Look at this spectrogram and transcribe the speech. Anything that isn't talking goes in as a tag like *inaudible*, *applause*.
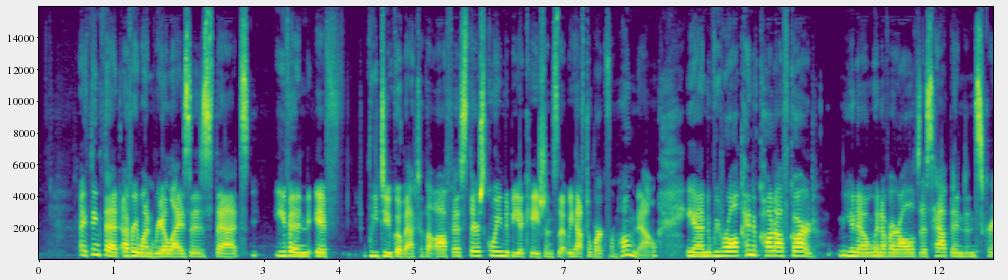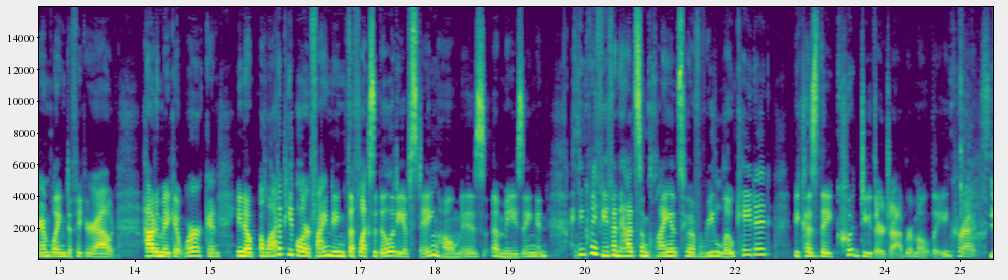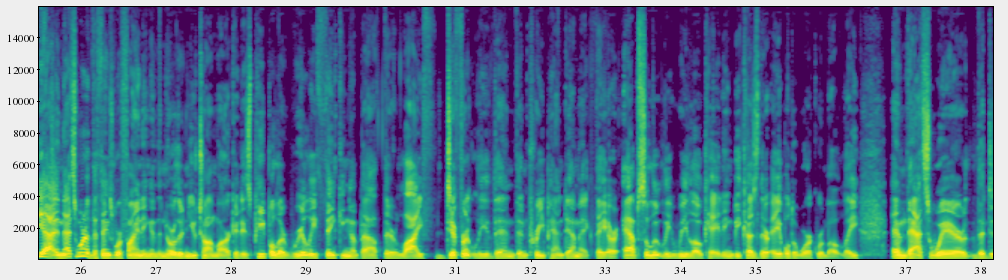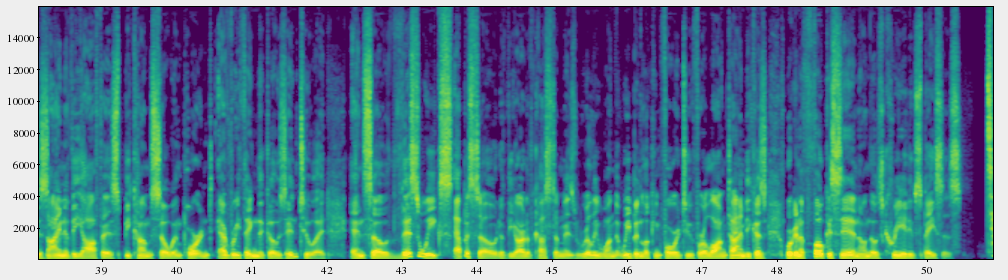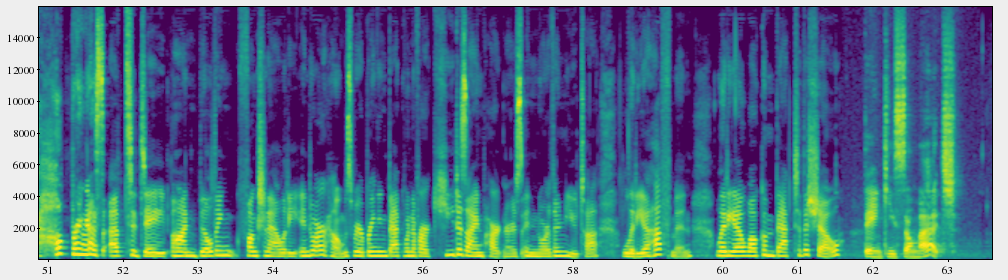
I think that everyone realizes that even if we do go back to the office, there's going to be occasions that we have to work from home now. And we were all kind of caught off guard you know, whenever all of this happened and scrambling to figure out how to make it work. And, you know, a lot of people are finding the flexibility of staying home is amazing. And I think we've even had some clients who have relocated because they could do their job remotely, correct? Yeah, and that's one of the things we're finding in the northern Utah market is people are really thinking about their life differently than than pre-pandemic. They are absolutely relocating because they're able to work remotely. And that's where the design of the office becomes so important everything that goes into it. And so this week's episode of The Art of Custom is really one that we've been looking forward to for a long time because we're going to focus in on those creative spaces. To help bring us up to date on building functionality into our homes, we're bringing back one of our key design partners in northern Utah, Lydia Huffman. Lydia, welcome back to the show. Thank you so much.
